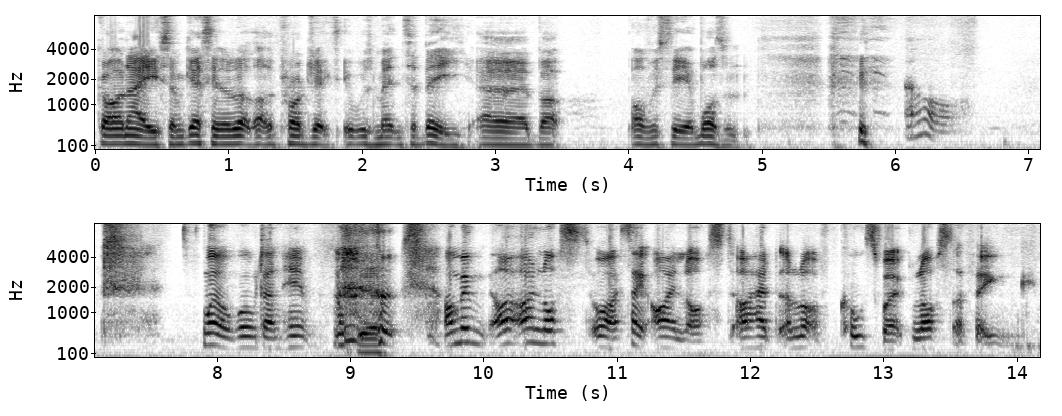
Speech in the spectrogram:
got an A, so I'm guessing it looked like the project it was meant to be, uh, but obviously it wasn't. oh. Well, well done him. Yeah. I mean, I, I, lost. Well, I say I lost. I had a lot of coursework lost. I think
